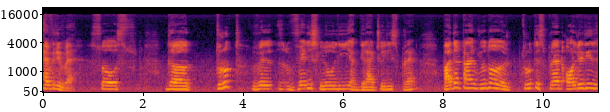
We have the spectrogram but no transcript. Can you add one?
everywhere. So the truth will very slowly and gradually spread. By the time you know truth is spread, already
